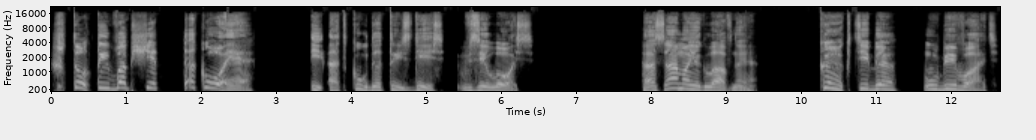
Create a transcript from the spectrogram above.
Что ты вообще такое?» И откуда ты здесь взялось? А самое главное, как тебя убивать?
